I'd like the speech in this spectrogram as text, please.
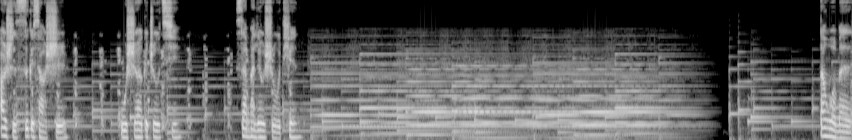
二十四个小时，五十二个周期，三百六十五天。当我们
